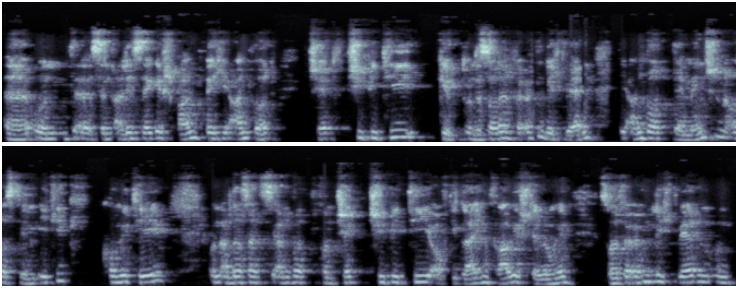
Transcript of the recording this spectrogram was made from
äh, und äh, sind alle sehr gespannt, welche Antwort ChatGPT gibt. Und das soll dann veröffentlicht werden. Die Antwort der Menschen aus dem Ethikkomitee und andererseits die Antwort von ChatGPT auf die gleichen Fragestellungen soll veröffentlicht werden und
